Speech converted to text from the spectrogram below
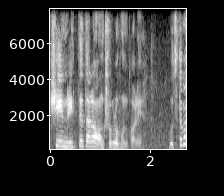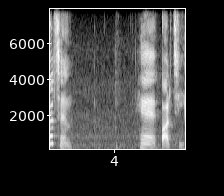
সেই নৃত্যে তারা অংশগ্রহণ করে। বুঝতে পারছেন? হ্যাঁ পারছি।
